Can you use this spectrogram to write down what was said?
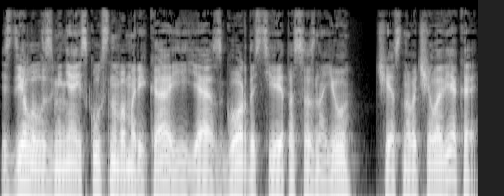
Сделал из меня искусного моряка, и я с гордостью это сознаю, честного человека.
